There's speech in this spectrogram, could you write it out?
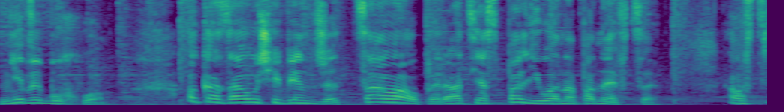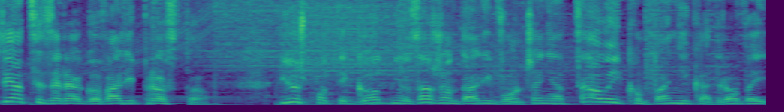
nie wybuchło. Okazało się więc, że cała operacja spaliła na panewce. Austriacy zareagowali prosto. Już po tygodniu zażądali włączenia całej kompanii kadrowej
